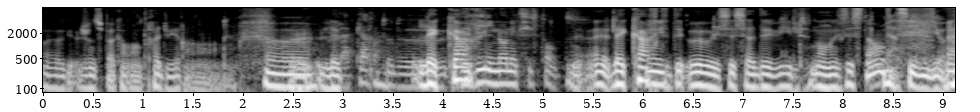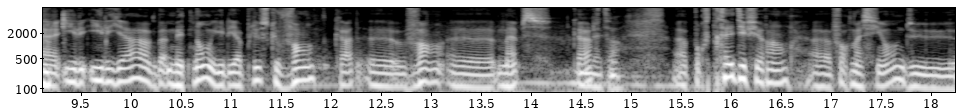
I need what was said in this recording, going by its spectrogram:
euh, je ne sais pas comment traduire. Hein. Euh, les, la carte de, les cartes, des villes non existantes. Les cartes, oui, de, oui, oui c'est ça, des villes non existantes. Merci, Emilio. Euh, il, il, y a, bah, maintenant, il y a plus que 20, 20 maps, cartes, pour très différentes formations, du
